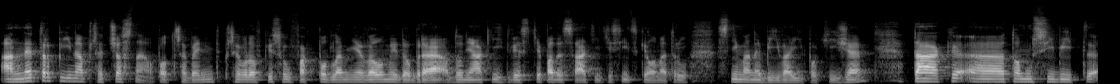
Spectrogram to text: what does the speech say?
a netrpí na předčasné opotřebení. Ty převodovky jsou fakt podle mě velmi dobré a do nějakých 250 tisíc kilometrů s nimi nebývají potíže, tak e, to musí být e,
